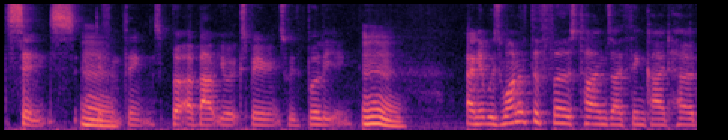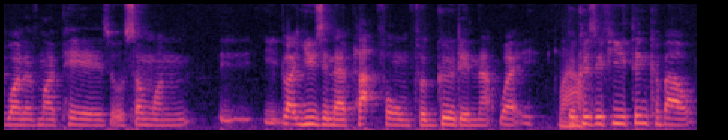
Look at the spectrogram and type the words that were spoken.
since in Mm. different things, but about your experience with bullying. Mm. And it was one of the first times I think I'd heard one of my peers or someone like using their platform for good in that way. Wow. Because if you think about,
